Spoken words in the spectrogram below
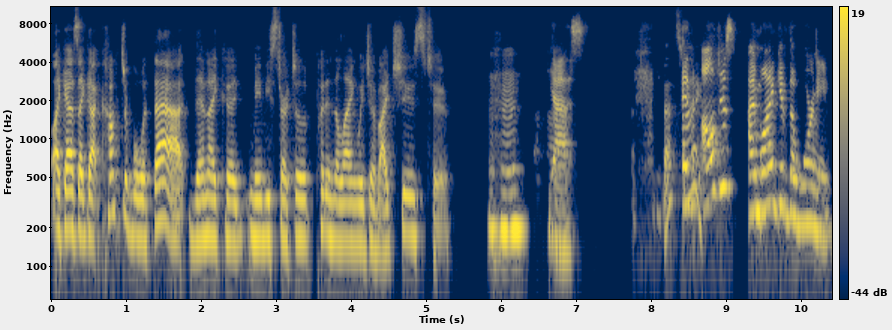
like, as I got comfortable with that, then I could maybe start to put in the language of I choose to. Mhm. Yes. That's And right. I'll just, I want to give the warning.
